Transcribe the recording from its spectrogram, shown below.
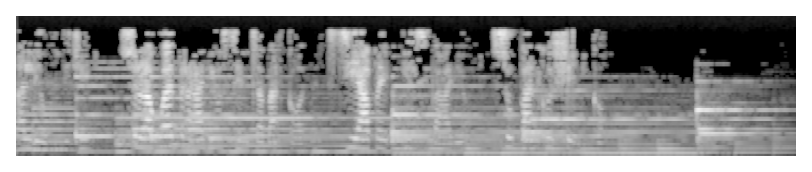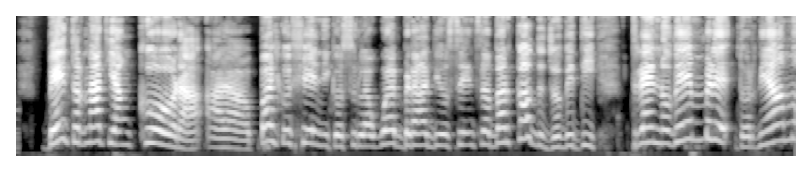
alle 11 sulla web radio senza barcode si apre il sipario su palcoscenico. Bentornati ancora a palcoscenico sulla web radio senza barcode giovedì 3 novembre torniamo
